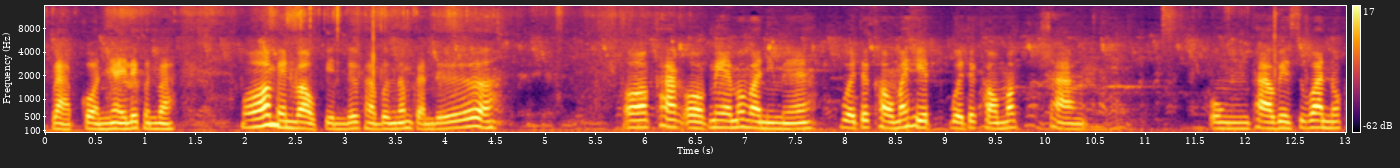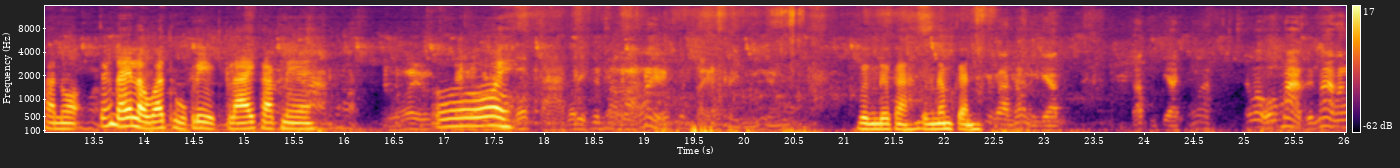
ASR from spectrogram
กลาบก่อนใหญ่เลยเพิ่นว่าหมอแมนเว้าเป็นเด้อค่ะ เบิ่งน้ำกันเด้อออกคากออกแน่เมื่อวานนี้แม่ บ่จะเขามาเฮ็ดบ่จะเขามาสร้าง องค์ท้าวเวสสุวรรณเนาะค่ะเนาะจังได๋ล่ะว่าถูกเลขหลายคักแน่โอ้ยเบิ่งเด้อค่ะ เบิ่งน้ำกันแต่ว่าผมมากขึ้นมากบาง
